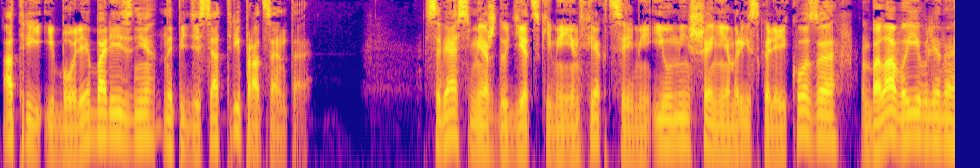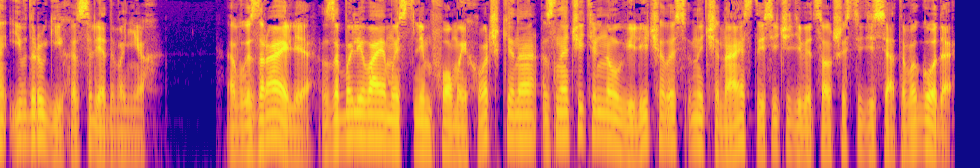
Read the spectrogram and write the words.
а три и более болезни на 53%. Связь между детскими инфекциями и уменьшением риска лейкоза была выявлена и в других исследованиях. В Израиле заболеваемость лимфомой Ходжкина значительно увеличилась начиная с 1960 года.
